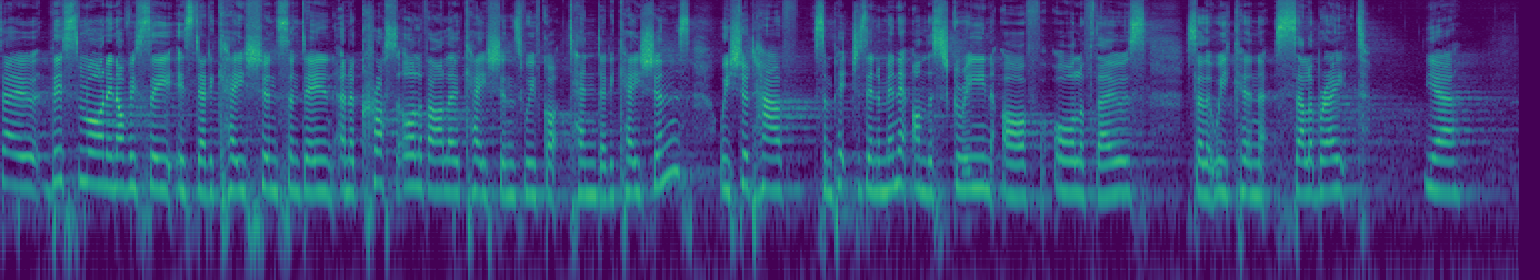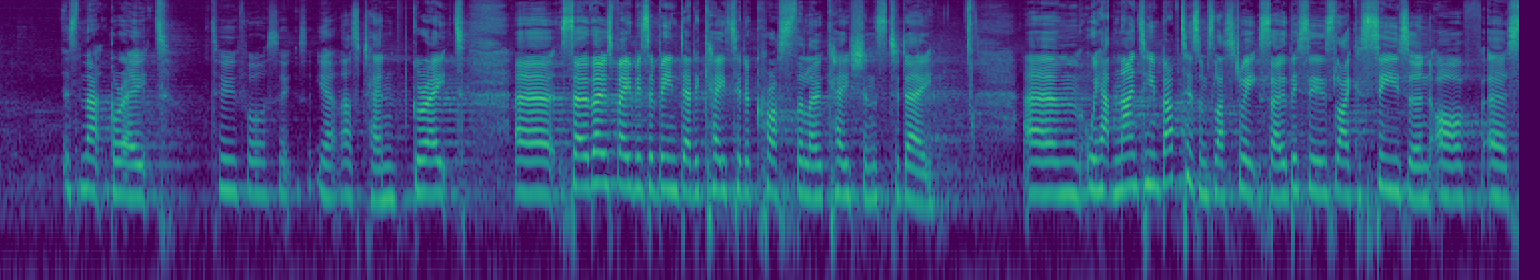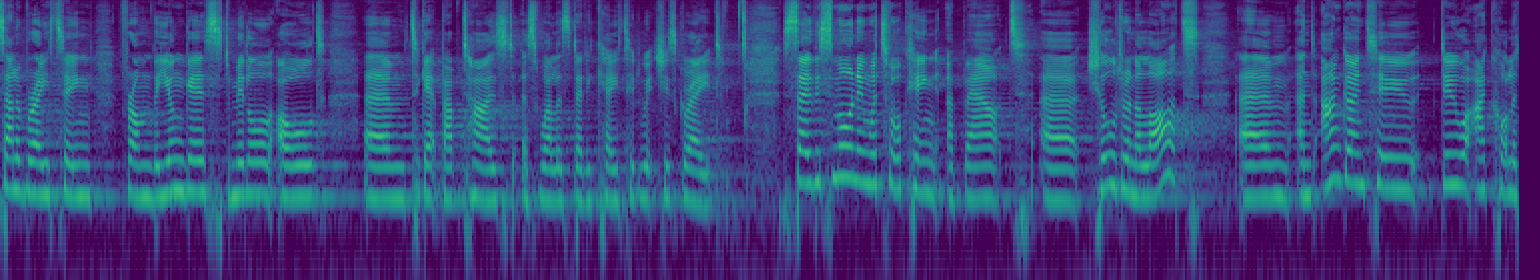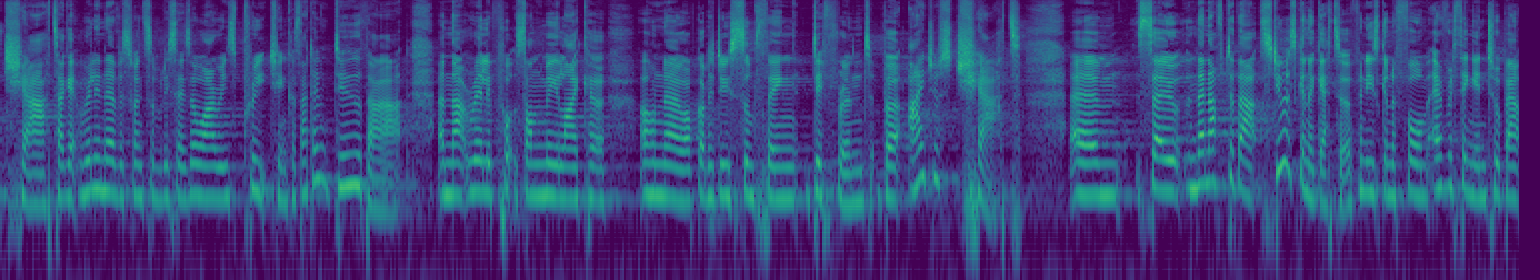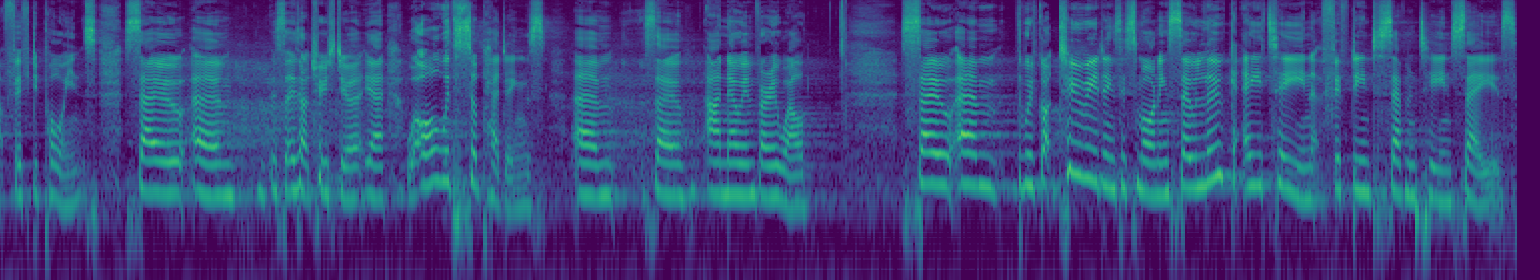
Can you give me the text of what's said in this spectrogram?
So, this morning obviously is Dedication Sunday, and across all of our locations, we've got 10 dedications. We should have some pictures in a minute on the screen of all of those so that we can celebrate. Yeah. Isn't that great? Two, four, six. Yeah, that's 10. Great. Uh, so, those babies are being dedicated across the locations today. Um, we had 19 baptisms last week, so this is like a season of uh, celebrating from the youngest, middle, old um, to get baptized as well as dedicated, which is great. So this morning we're talking about uh, children a lot. Um, and I'm going to do what I call a chat. I get really nervous when somebody says, Oh, Irene's preaching, because I don't do that. And that really puts on me like a, Oh no, I've got to do something different. But I just chat. Um, so, and then after that, Stuart's going to get up and he's going to form everything into about 50 points. So, um, is, is, that true, Stuart? Yeah. We're all with subheadings. Um, so, I know him very well. So um, we've got two readings this morning. So Luke 18, 15 to 17 says,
